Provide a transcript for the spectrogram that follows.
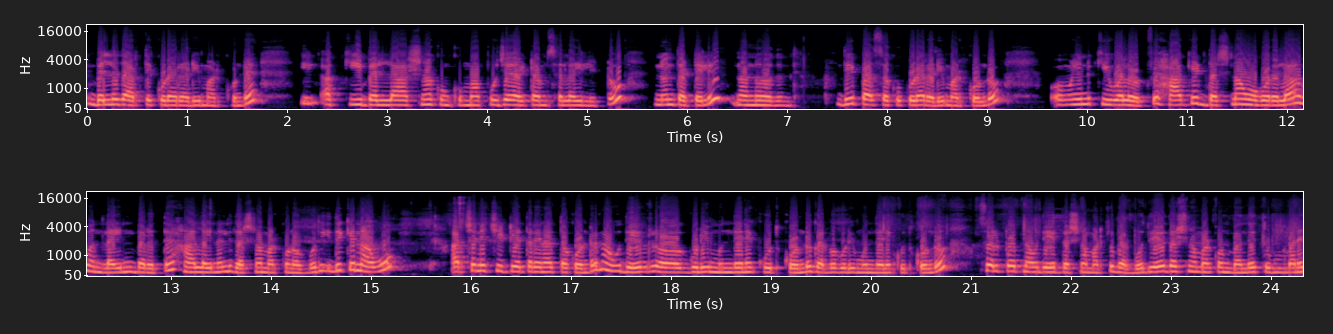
ಬೆಲ್ಲದ ಆರತಿ ಕೂಡ ರೆಡಿ ಮಾಡ್ಕೊಂಡೆ. ಇಲ್ಲಿ ಅಕ್ಕಿ, ಬೆಲ್ಲ ಅರ್ಶಿನ ಕುಂಕುಮ, ಪೂಜೆ ಐಟಮ್ಸ್ ಎಲ್ಲ ಇಲ್ಲಿಟ್ಟು ಇನ್ನೊಂದು ತಟ್ಟೆಲಿ ನಾನು ದೀಪ ಕೂಡ ರೆಡಿ ಮಾಡ್ಕೊಂಡು ಇನ್ನು ಕ್ಯೂ ಅಲ್ಲಿ ಹೊಟ್ವಿ ಹಾಗೆ ದರ್ಶನ ಹೋಗೋರೆಲ್ಲ ಒಂದು ಲೈನ್ ಬರುತ್ತೆ. ಆ ಲೈನ್ ಅಲ್ಲಿ ದರ್ಶನ ಮಾಡ್ಕೊಂಡು ಹೋಗ್ಬೋದು. ಇದಕ್ಕೆ ನಾವು ಅರ್ಚನೆ ಚೀಟಿ ಹತ್ರ ಏನಾದ್ರು ತಗೊಂಡ್ರೆ ನಾವು ದೇವ್ರ ಗುಡಿ ಮುಂದೆನೆ ಕೂತ್ಕೊಂಡು, ಗರ್ಭಗುಡಿ ಮುಂದೆನೆ ಕೂತ್ಕೊಂಡು ಸ್ವಲ್ಪ ಹೊತ್ತು ನಾವು ದೇವ್ರ ದರ್ಶನ ಮಾಡ್ಕೊಂಡು ಬರ್ಬೋದು. ದೇವ್ರ ದರ್ಶನ ಮಾಡ್ಕೊಂಡು ಬಂದೆ ತುಂಬಾನೇ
